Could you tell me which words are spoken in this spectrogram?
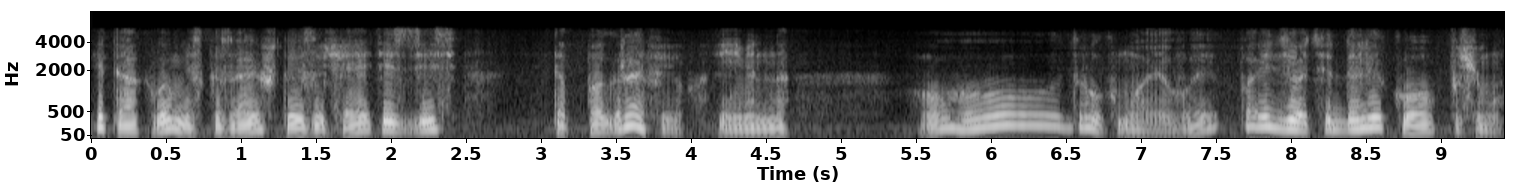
«Итак, вы мне сказали, что изучаете здесь топографию. Именно». «Ого, друг мой, вы пойдете далеко. Почему?»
